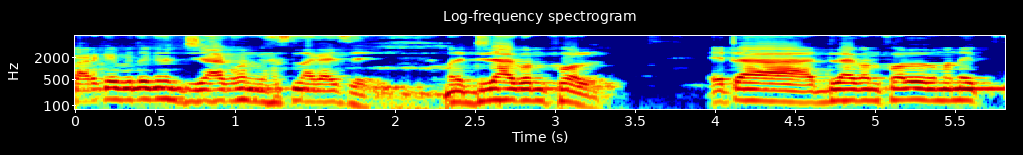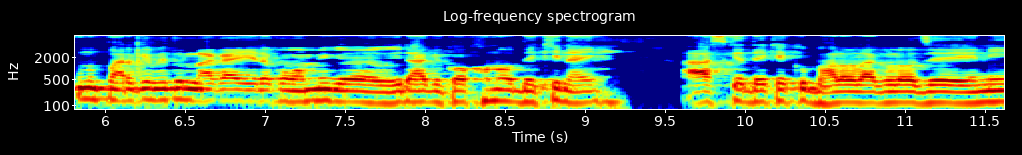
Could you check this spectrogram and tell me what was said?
পার্কের ভিতরে কিন্তু ড্রাগন গাছ লাগাইছে মানে ড্রাগন ফল। এটা ড্রাগন ফল মানে কোনো পার্কের ভিতর লাগায় এরকম আমি এর আগে কখনো দেখি নাই। আজকে দেখে খুব ভালো লাগল যে ইনি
